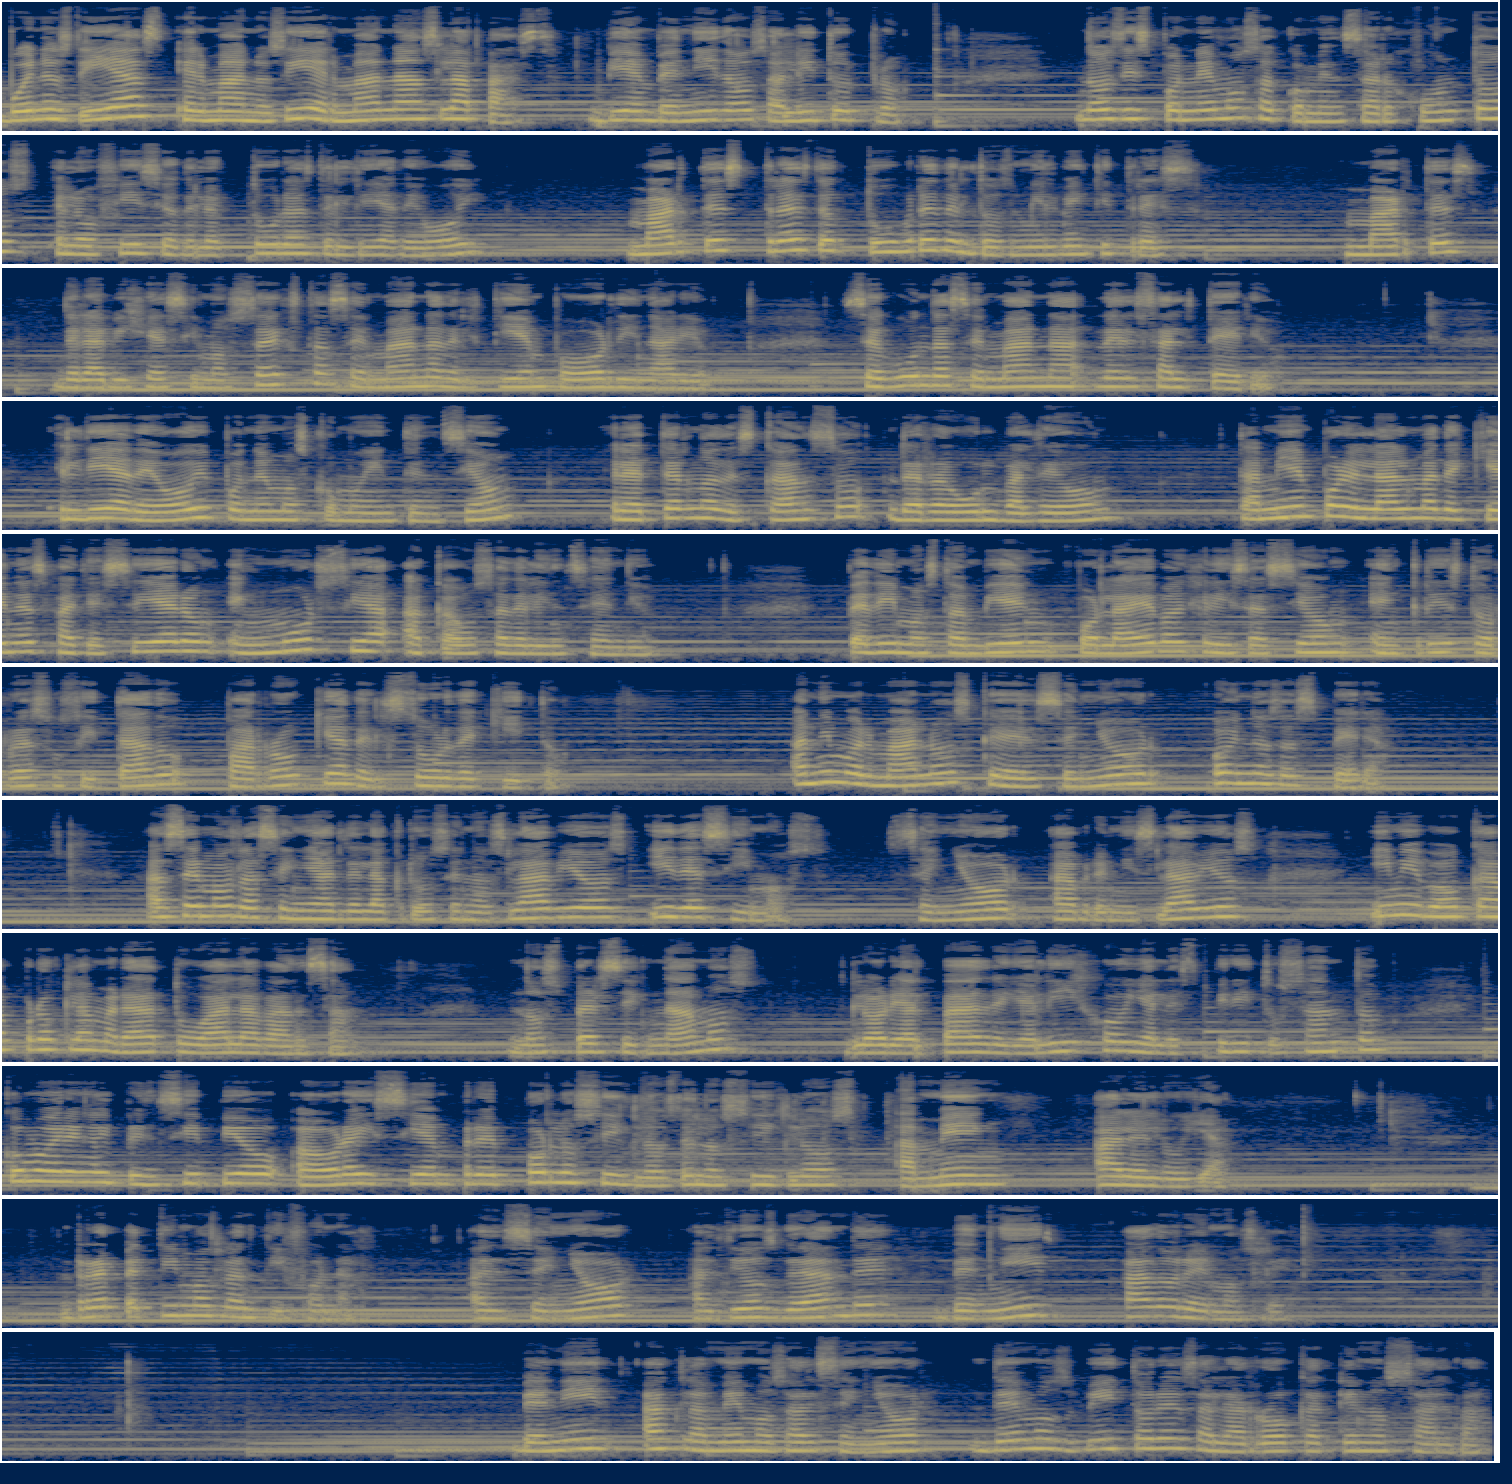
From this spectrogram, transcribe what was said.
Buenos días, hermanos y hermanas La Paz. Bienvenidos a Litur Pro. Nos disponemos a comenzar juntos el oficio de lecturas del día de hoy, martes 3 de octubre del 2023, martes de la vigésimo sexta semana del tiempo ordinario, segunda semana del Salterio. El día de hoy ponemos como intención el eterno descanso de Raúl Valdeón también por el alma de quienes fallecieron en Murcia a causa del incendio. Pedimos también por la evangelización en Cristo resucitado, parroquia del sur de Quito. Ánimo hermanos que el Señor hoy nos espera. Hacemos la señal de la cruz en los labios y decimos, Señor, abre mis labios y mi boca proclamará tu alabanza. Nos persignamos Gloria al Padre y al Hijo y al Espíritu Santo, como era en el principio, ahora y siempre, por los siglos de los siglos. Amén. Aleluya. Repetimos la antífona. Al Señor, al Dios grande, venid, adorémosle. Venid, aclamemos al Señor, demos vítores a la roca que nos salva.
